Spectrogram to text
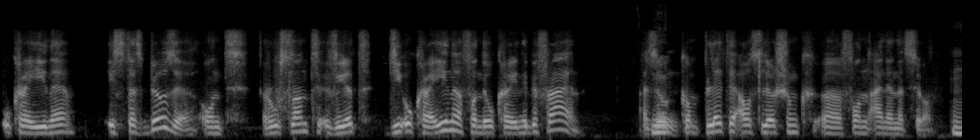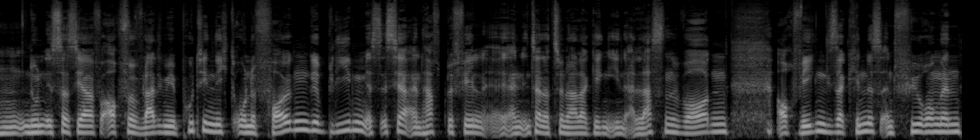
Ukraine ist das Böse und Russland wird die Ukrainer von der Ukraine befreien. Also nun, komplette Auslöschung äh, von einer Nation. Mhm. Nun ist das ja auch für Wladimir Putin nicht ohne Folgen geblieben. Es ist ja ein Haftbefehl, äh, ein internationaler gegen ihn erlassen worden, auch wegen dieser Kindesentführungen.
